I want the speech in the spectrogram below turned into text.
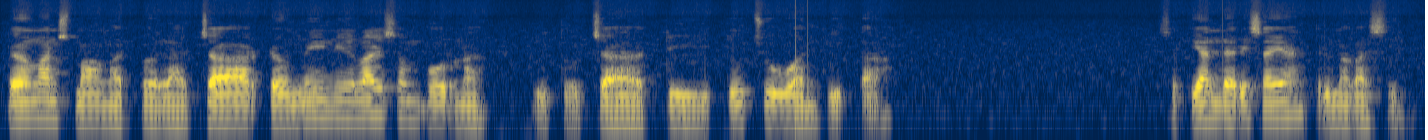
Dengan semangat belajar demi nilai sempurna itu jadi tujuan kita. Sekian dari saya, terima kasih.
